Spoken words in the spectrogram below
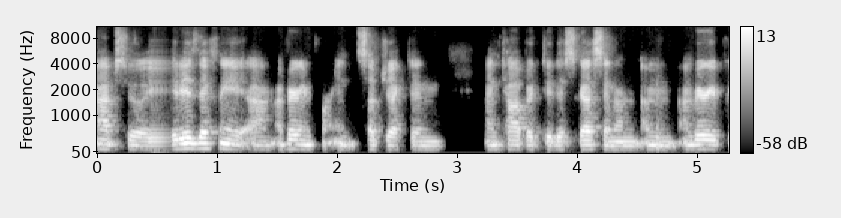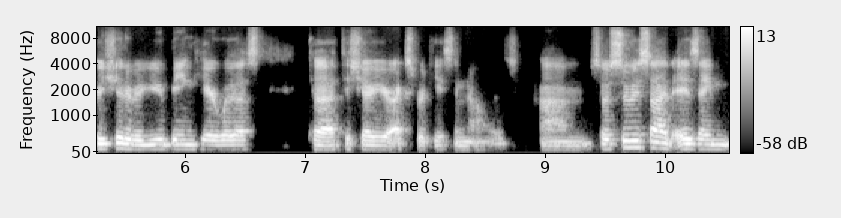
Absolutely. It is definitely um, a very important subject and, and topic to discuss. And I'm, I'm, I'm very appreciative of you being here with us to, to share your expertise and knowledge. Um, so suicide is a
